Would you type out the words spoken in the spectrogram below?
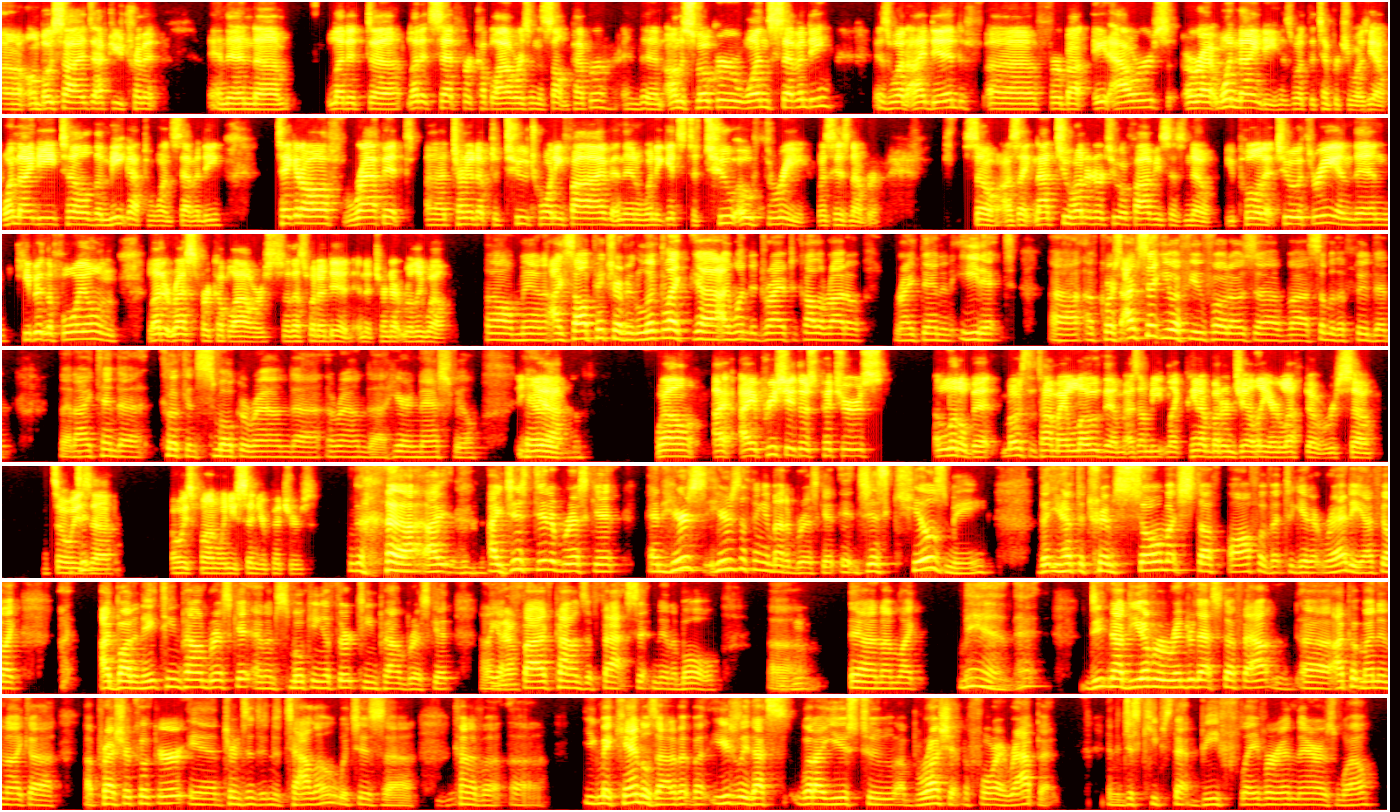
uh, on both sides after you trim it, and then um, let it uh, let it set for a couple hours in the salt and pepper, and then on the smoker 170 is what I did uh, for about eight hours, or at 190 is what the temperature was. Yeah, 190 till the meat got to 170. Take it off, wrap it, uh, turn it up to 225, and then when it gets to 203 was his number. So I was like, not 200 or 205. He says, no, you pull it at 203 and then keep it in the foil and let it rest for a couple hours. So that's what I did. And it turned out really well. Oh, man. I saw a picture of it. It looked like uh, I wanted to drive to Colorado right then and eat it. Uh, of course, I've sent you a few photos of uh, some of the food that that I tend to cook and smoke around uh, around uh, here in Nashville. Area. Yeah. Well, I, I appreciate those pictures a little bit. Most of the time, I loathe them as I'm eating like peanut butter and jelly or leftovers. So it's always uh always fun when you send your pictures. I I just did a brisket, and here's here's the thing about a brisket: it just kills me that you have to trim so much stuff off of it to get it ready. I feel like I, I bought an 18 pound brisket and I'm smoking a 13 pound brisket, and I got yeah. five pounds of fat sitting in a bowl. Uh, mm-hmm. And I'm like, man, that do, now, do you ever render that stuff out? And uh, I put mine in like a, a pressure cooker and turns it into tallow, which is uh, mm-hmm. kind of a, a, you can make candles out of it, but usually that's what I use to uh, brush it before I wrap it, and it just keeps that beef flavor in there as well.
